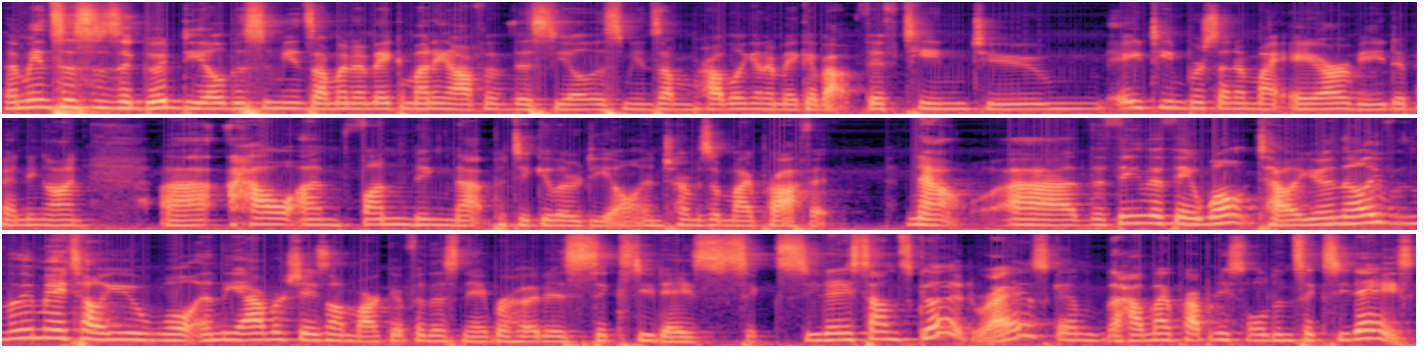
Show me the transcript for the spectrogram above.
That means this is a good deal. This means I'm going to make money off of this deal. This means I'm probably going to make about 15 to 18% of my ARV, depending on uh, how I'm funding that particular deal in terms of my profit. Now, uh, the thing that they won't tell you, and they may tell you, well, and the average days on market for this neighborhood is 60 days. 60 days sounds good, right? It's going to have my property sold in 60 days.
